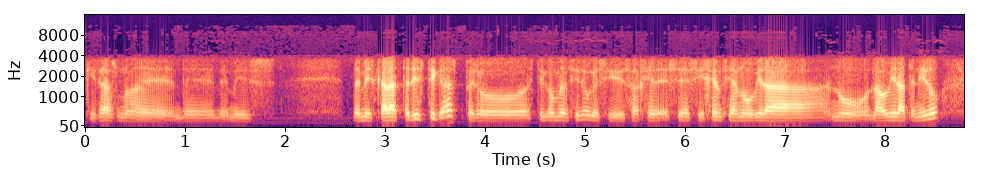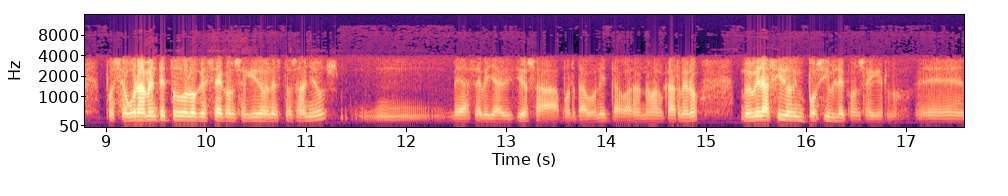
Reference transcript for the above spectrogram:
quizás una de, de, mis de mis características, pero estoy convencido que si esa, esa exigencia no hubiera no la hubiera tenido, pues seguramente todo lo que se ha conseguido en estos años, mmm, véase Villaviciosa, Puerta Bonita o ahora Navalcarnero, me hubiera sido imposible conseguirlo. Eh,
